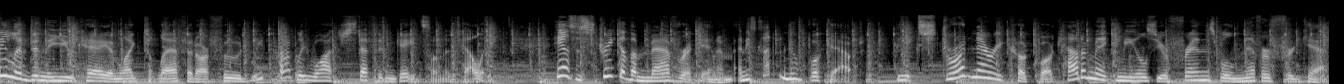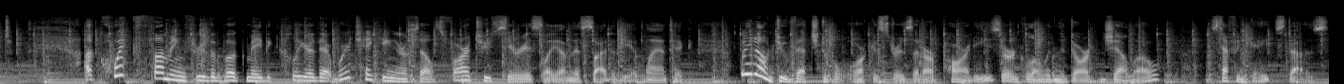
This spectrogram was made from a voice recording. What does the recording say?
we lived in the UK and liked to laugh at our food, we'd probably watch Stefan Gates on the telly. He has a streak of the maverick in him, and he's got a new book out The Extraordinary Cookbook How to Make Meals Your Friends Will Never Forget. A quick thumbing through the book made it clear that we're taking ourselves far too seriously on this side of the Atlantic. We don't do vegetable orchestras at our parties or glow in the dark jello. Stefan Gates does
